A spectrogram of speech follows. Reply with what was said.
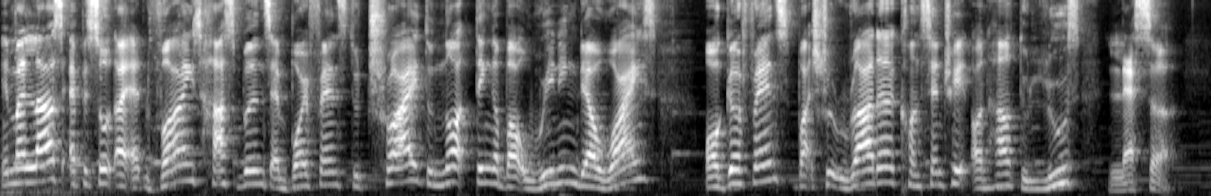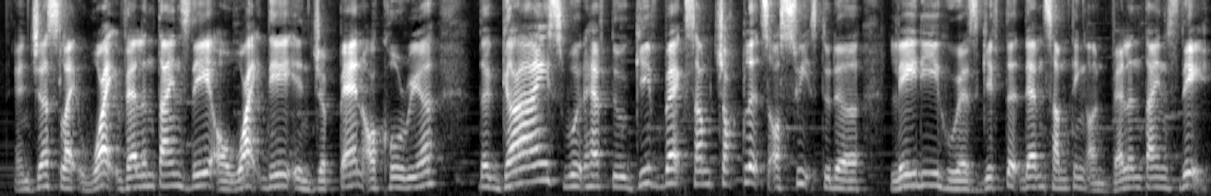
In my last episode, I advised husbands and boyfriends to try to not think about winning their wives or girlfriends, but should rather concentrate on how to lose lesser. And just like White Valentine's Day or White Day in Japan or Korea, the guys would have to give back some chocolates or sweets to the lady who has gifted them something on Valentine's Day.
